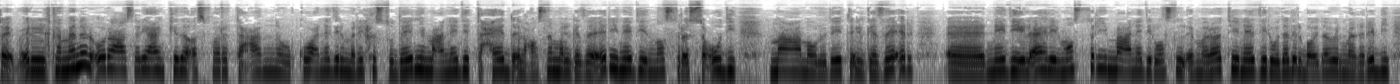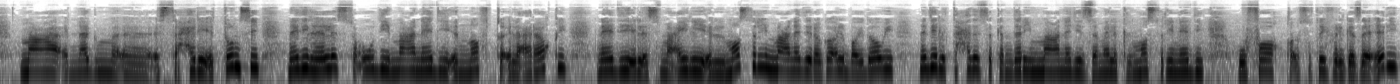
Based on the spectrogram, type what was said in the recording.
طيب كمان القرعة سريعا كده أسفرت عن وقوع نادي المريخ السوداني مع نادي اتحاد العاصمة الجزائري نادي النصر السعودي مع مولودية الجزائر آه نادي الأهلي المصري مع نادي الوصل الإماراتي نادي الوداد البيضاوي المغربي مع النجم آه التونسي نادي الهلال السعودي مع نادي النفط العراقي نادي الإسماعيلي المصري مع نادي رجاء البيضاوي نادي الاتحاد السكندري مع نادي الزمالك المصري نادي وفاق سطيف الجزائري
